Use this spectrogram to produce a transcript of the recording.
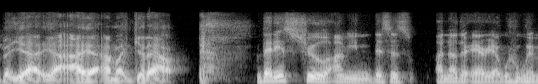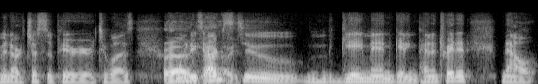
but yeah, yeah, I I'm like get out. That is true. I mean, this is another area where women are just superior to us. Yeah, when it exactly. comes to gay men getting penetrated, now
